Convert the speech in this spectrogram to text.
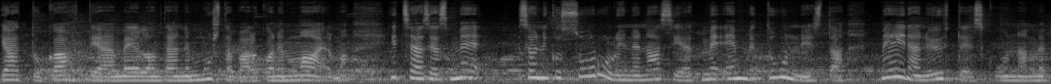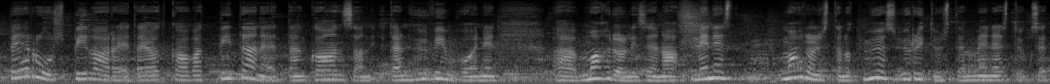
jaettu kahtia ja meillä on tänne mustavalkoinen maailma. Itse asiassa me, se on niin surullinen asia, että me emme tunnista meidän yhteiskunnamme peruspilareita, jotka ovat pitäneet tämän kansan, tämän hyvinvoinnin äh, mahdollisena, menest, mahdollistanut myös yritysten menestykset.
